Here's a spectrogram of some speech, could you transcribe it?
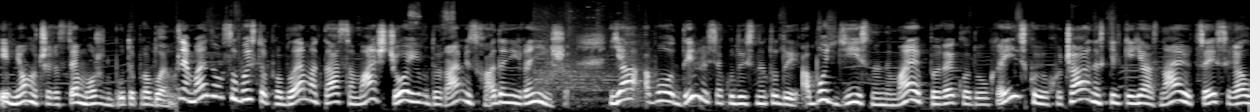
і в нього через це можуть бути проблеми. Для мене особисто проблема та сама, що і в дорамі згаданій раніше. Я або дивлюся кудись не туди, або дійсно немає перекладу українською, хоча, наскільки я знаю, цей серіал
